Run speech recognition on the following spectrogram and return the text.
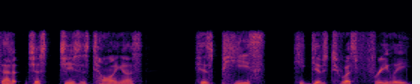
that just Jesus telling us his peace he gives to us freely?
